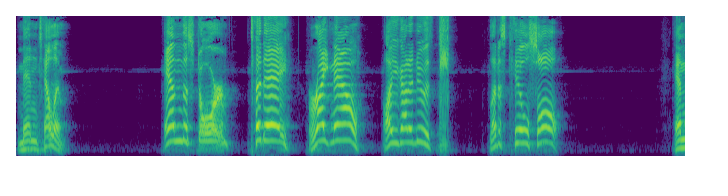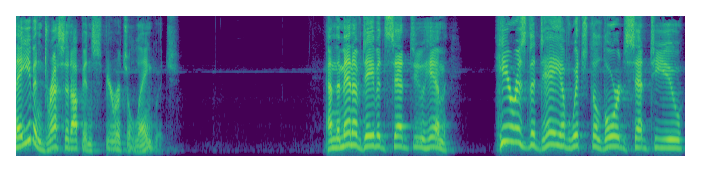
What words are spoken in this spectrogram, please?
men tell him. End the storm today, right now. All you got to do is let us kill Saul. And they even dress it up in spiritual language. And the men of David said to him, Here is the day of which the Lord said to you,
